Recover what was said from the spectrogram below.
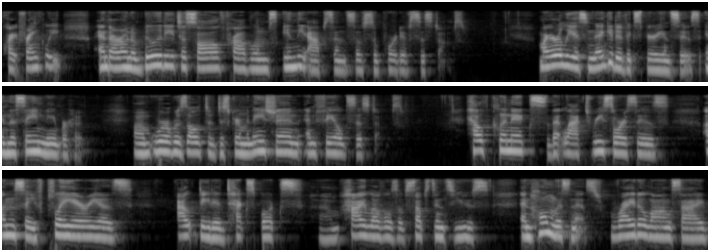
quite frankly, and our own ability to solve problems in the absence of supportive systems. My earliest negative experiences in the same neighborhood um, were a result of discrimination and failed systems. Health clinics that lacked resources, unsafe play areas, outdated textbooks, um, high levels of substance use, and homelessness right alongside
